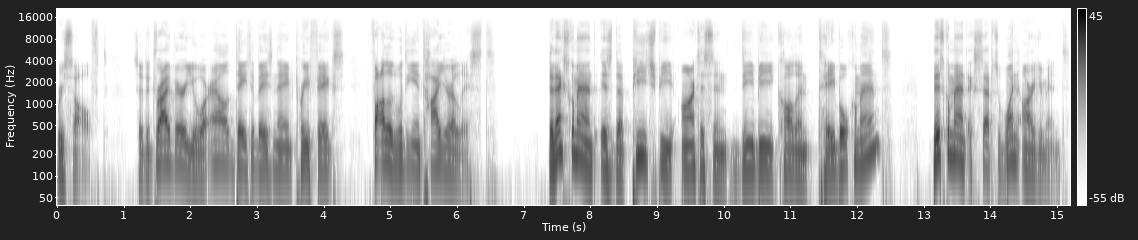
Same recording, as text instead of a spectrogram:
resolved. So the driver, URL, database name, prefix, followed with the entire list. The next command is the php artisan db colon table command. This command accepts one argument,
